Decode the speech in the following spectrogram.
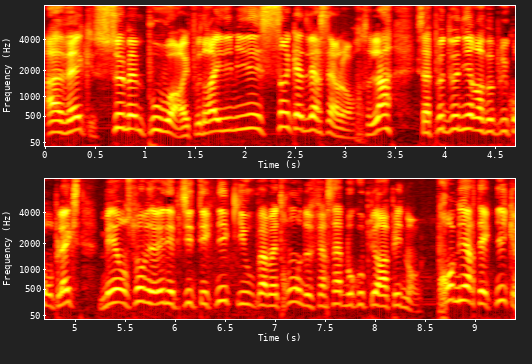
avec ce même pouvoir. Il faudra éliminer 5 adversaires. Alors là, ça peut devenir un peu plus complexe, mais en soi, vous avez des petites techniques qui vous permettront de faire ça beaucoup plus rapidement. Première technique,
